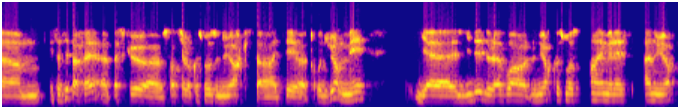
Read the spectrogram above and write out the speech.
Euh, et ça s'est pas fait euh, parce que euh, sortir le Cosmos de New York, ça a été euh, trop dur. Mais il y a l'idée de l'avoir le New York Cosmos en MLS à New York,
